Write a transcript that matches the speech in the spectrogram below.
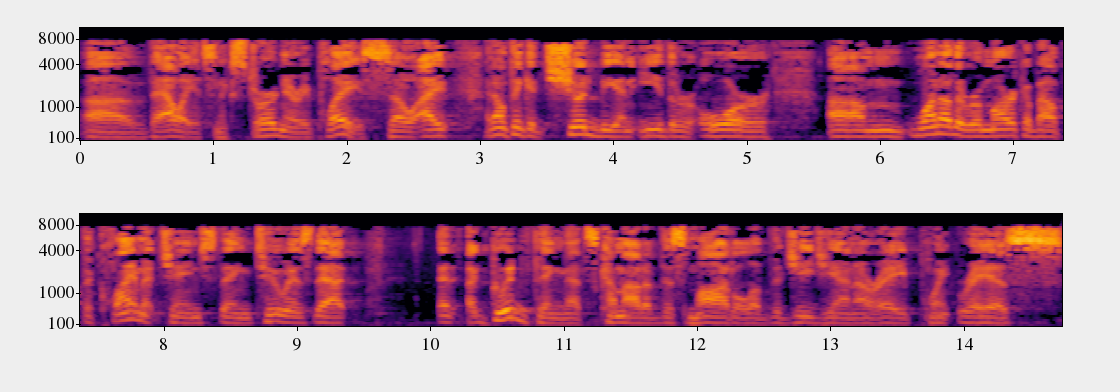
uh, valley, it's an extraordinary place. So I, I don't think it should be an either or. Um, one other remark about the climate change thing too is that a, good thing that's come out of this model of the GGNRA, Point Reyes,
